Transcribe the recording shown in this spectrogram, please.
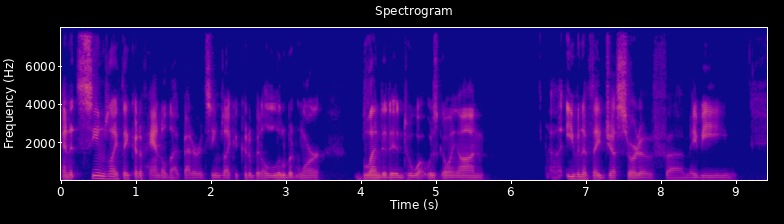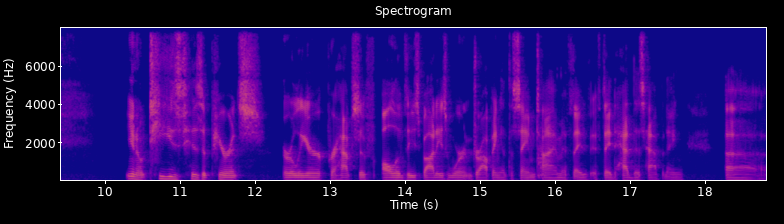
And it seems like they could have handled that better. It seems like it could have been a little bit more blended into what was going on, uh, even if they just sort of uh, maybe, you know, teased his appearance earlier. Perhaps if all of these bodies weren't dropping at the same time, if they if they'd had this happening uh,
